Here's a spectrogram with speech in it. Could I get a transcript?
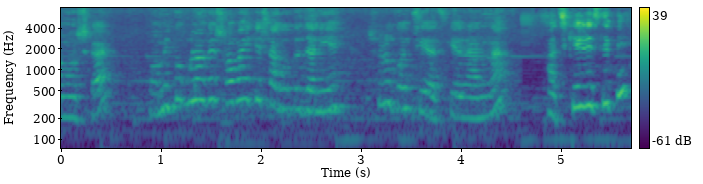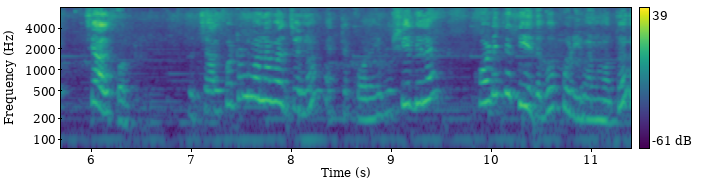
নমস্কার। মমিকু ব্লগে সবাইকে স্বাগত জানিয়ে শুরু করছি আজকের রান্না। আজকের রেসিপি চাল পটল। তো চাল পটল বানাবার জন্য একটা কড়াই বসিয়ে দিলাম। কড়াইতে দিয়ে দেবো পরিমাণ মতন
